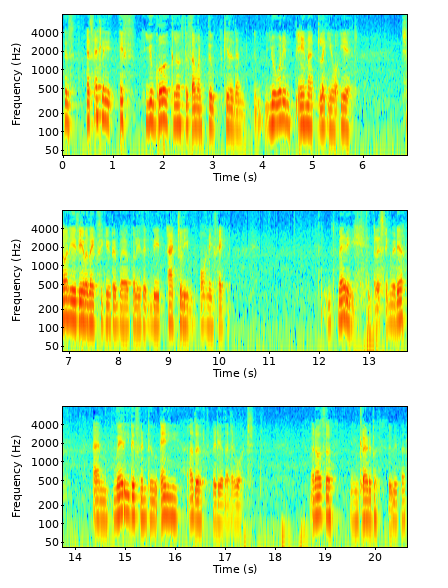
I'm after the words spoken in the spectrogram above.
'Cause especially if you go close to someone to kill them, you wouldn't aim at like your ear. Surely, if he was executed by a police, it'd be actually on his head. Very interesting video, and very different to any other video that I watched. But also incredible, to be fair.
